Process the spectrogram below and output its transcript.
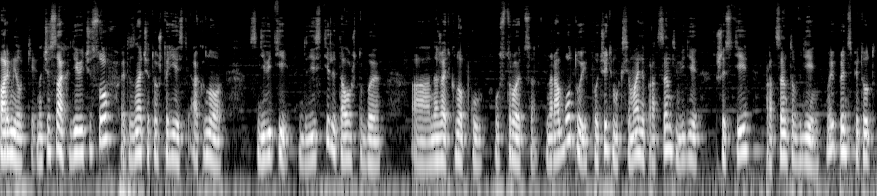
фармилке. На часах 9 часов, это значит то, что есть окно с 9 до 10 для того, чтобы нажать кнопку «Устроиться на работу» и получить максимальный процент в виде 6% в день. Ну и в принципе тут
